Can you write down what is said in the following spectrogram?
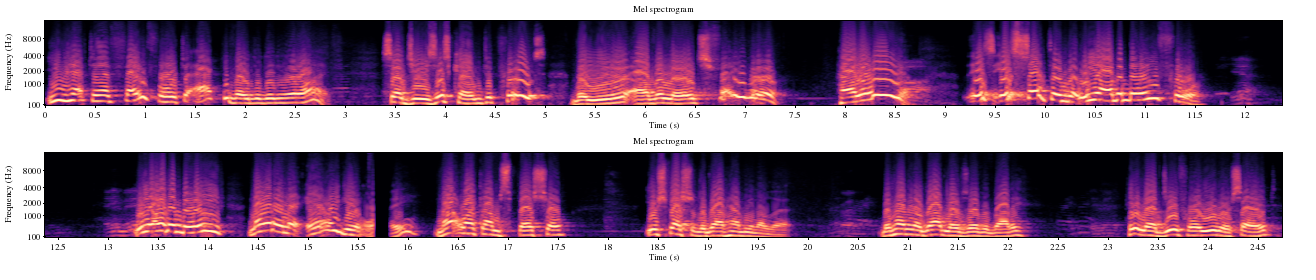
You have to have faith for it to activate it in your life. So Jesus came to preach the year of the Lord's favor. Hallelujah. It's, it's something that we ought to believe for. Yeah. Amen. We ought to believe, not in an arrogant way, not like I'm special. You're special to God. How do you know that? Right. But how do you know God loves everybody? He loved you before you were saved.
